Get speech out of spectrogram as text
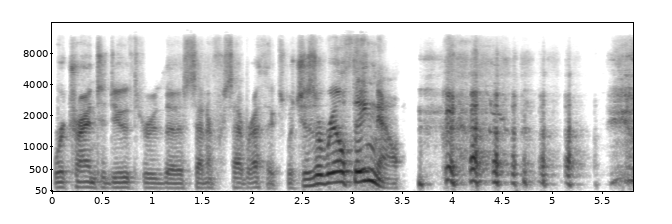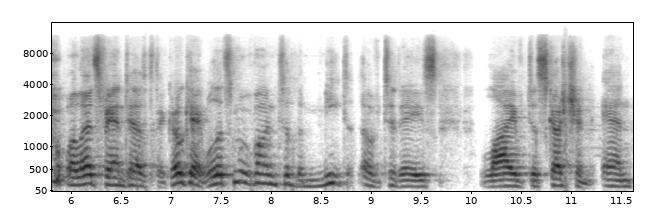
we're trying to do through the Center for Cyber Ethics, which is a real thing now. well, that's fantastic. Okay, well, let's move on to the meat of today's live discussion. And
